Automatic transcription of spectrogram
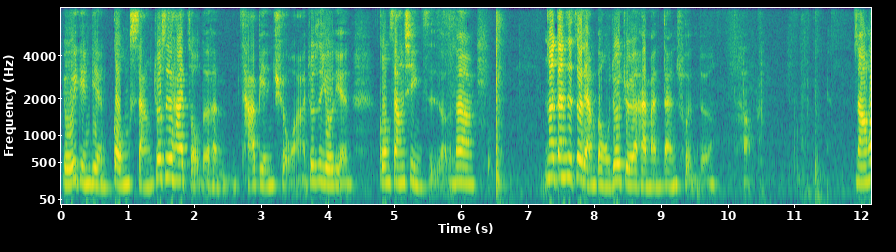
有一点点工伤，就是他走的很擦边球啊，就是有点工伤性质了。那那但是这两本我就觉得还蛮单纯的。好，然后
